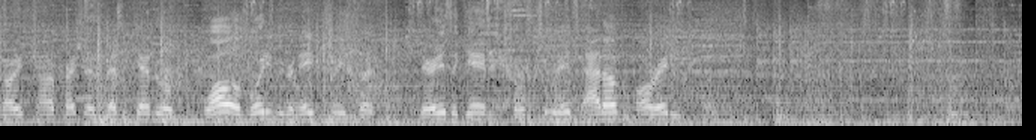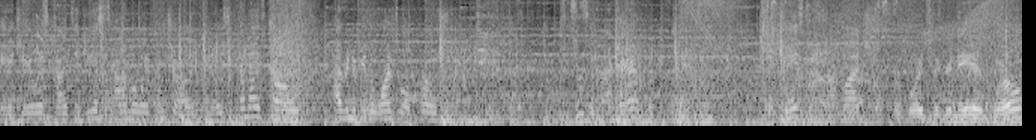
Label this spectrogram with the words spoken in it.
Charlie's trying to pressure as best he can to while avoiding the grenade trades, but there it is again. Those two hits add up already. Okay, Jay West kind of taking his time away from Charlie. He knows he kind of has Charlie having to be the one to approach. So back air, looking for the, the case, but not much. Avoids the grenade as well.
